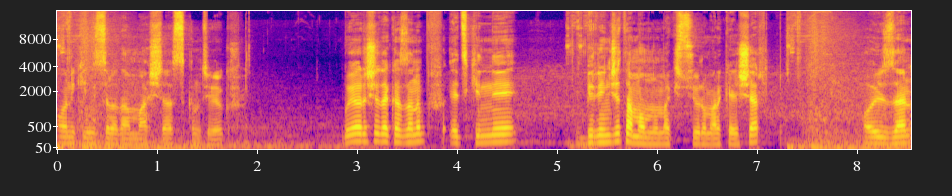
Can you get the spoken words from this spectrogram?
12. sıradan başla, sıkıntı yok. Bu yarışı da kazanıp etkinliği birinci tamamlamak istiyorum arkadaşlar. O yüzden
